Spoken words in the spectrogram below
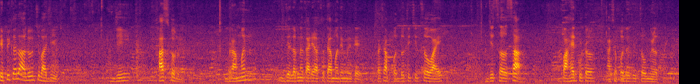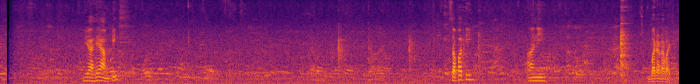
टिपिकल आळूची भाजी जी खास करून ब्राह्मण जे लग्न कार्य असतं त्यामध्ये मिळते. तशा पद्धतीची चव आहे जी सहसा बाहेर कुठं अशा पद्धतीची चव मिळत नाही. ही आहे आमटी. चपाती आणि बटाटा भाजी.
